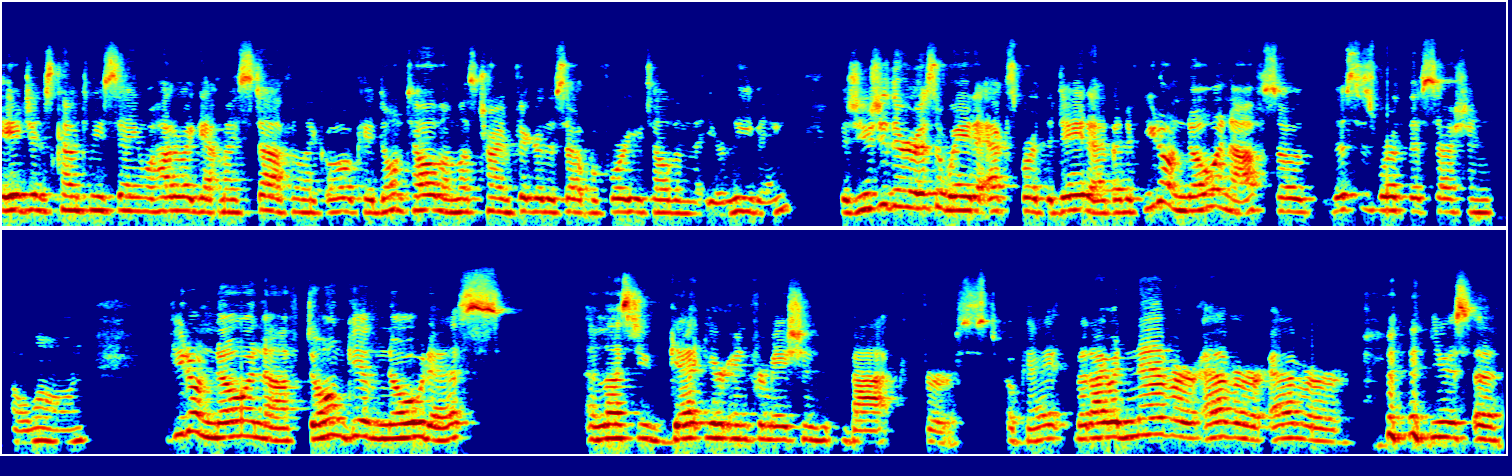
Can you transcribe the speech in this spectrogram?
agents come to me saying, "Well, how do I get my stuff?" I'm like, "Oh, okay. Don't tell them. Let's try and figure this out before you tell them that you're leaving." Because usually there is a way to export the data, but if you don't know enough, so this is worth this session alone. If you don't know enough, don't give notice unless you get your information back first okay? But i would never ever ever use a,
